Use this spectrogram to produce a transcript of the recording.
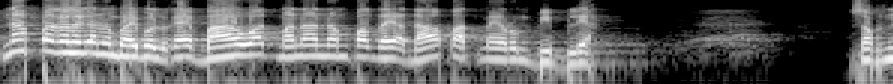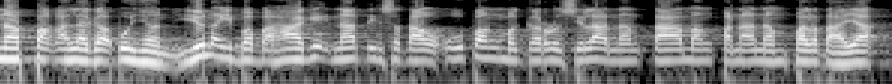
Napakahalaga ng Bible. Kaya bawat mananampalataya dapat mayroong Biblia. Sa napakalaga po niyan. Yun ang ibabahagi natin sa tao upang magkaroon sila ng tamang pananampalataya.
